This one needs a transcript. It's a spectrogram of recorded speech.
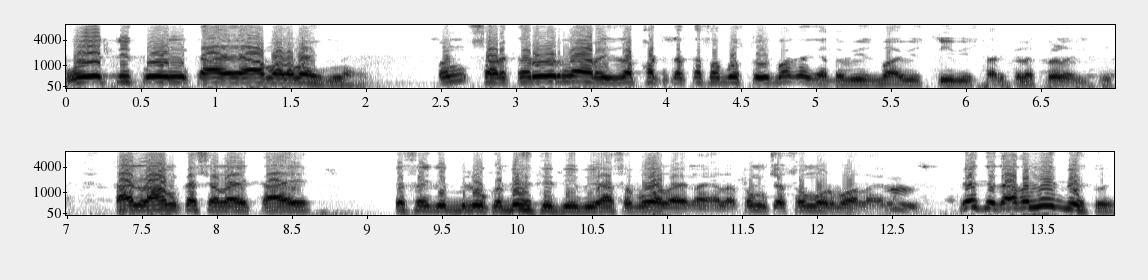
वैयक्तिक कोण काय आम्हाला माहीत नाही. पण सरकारवर नाराजीचा फटका कसा बसतोय बघा की आता वीस बावीस तेवीस तारखेला कळेल की. काय लांब कशाला आहे काय? कसं की लोक भेटते ते बी असं बोलायला याला तुमच्यासमोर बोलायला. भेटते आता मीच भेटतोय.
